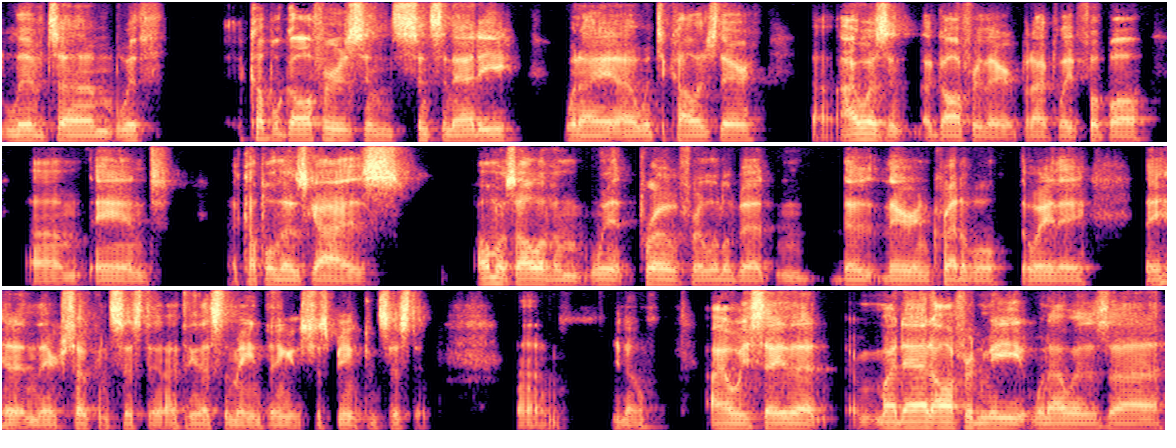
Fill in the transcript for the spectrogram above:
lived um, with a couple golfers in Cincinnati when I uh, went to college there. Uh, I wasn't a golfer there, but I played football. Um, and a couple of those guys, almost all of them went pro for a little bit, and they're, they're incredible the way they they hit it, and they're so consistent. I think that's the main thing. It's just being consistent. Um, you know, I always say that my dad offered me when I was uh,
